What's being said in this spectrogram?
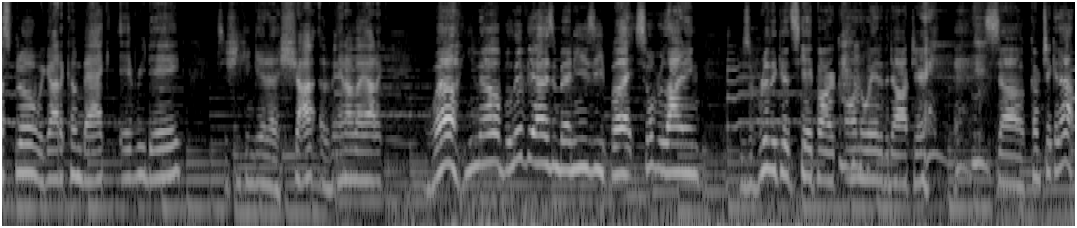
hospital, we gotta come back every day so she can get a shot of antibiotic. Well, you know, Bolivia hasn't been easy, but silver lining, there's a really good skate park on the way to the doctor. so come check it out.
